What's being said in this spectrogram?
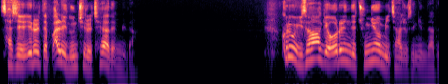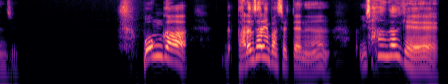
사실 이럴 때 빨리 눈치를 채야 됩니다. 그리고 이상하게 어른인데 중이염이 자주 생긴다든지 뭔가 다른 사람이 봤을 때는 이상하게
